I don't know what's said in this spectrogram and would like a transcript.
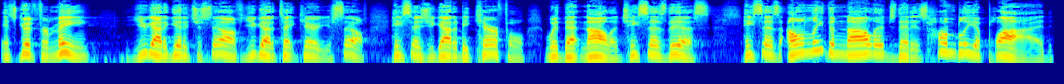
It's good for me, you got to get it yourself. You got to take care of yourself. He says you got to be careful with that knowledge. He says this. He says only the knowledge that is humbly applied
